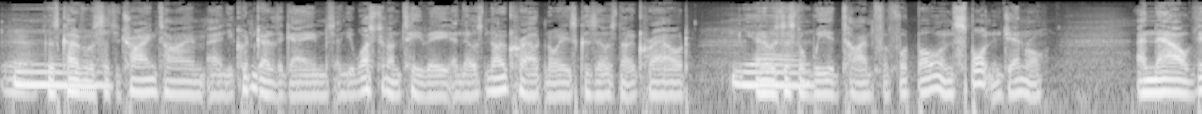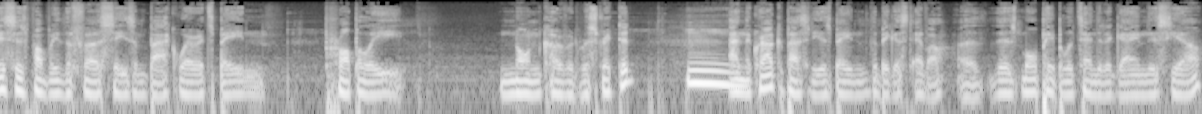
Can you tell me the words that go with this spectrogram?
because COVID was mm. such a trying time and you couldn't go to the games and you watched it on TV and there was no crowd noise because there was no crowd Yeah. and it was just a weird time for football and sport in general. And now this is probably the first season back where it's been properly non-COVID restricted. Mm. And the crowd capacity has been the biggest ever. Uh, there's more people attended a game this year,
